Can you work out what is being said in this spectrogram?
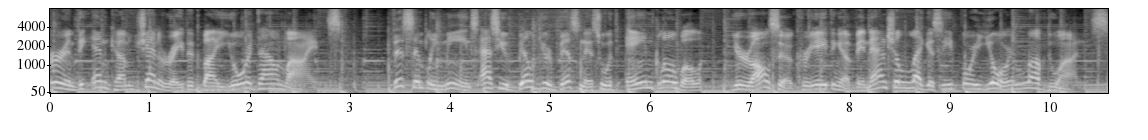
earn the income generated by your downlines. This simply means as you build your business with AIM Global, you're also creating a financial legacy for your loved ones.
